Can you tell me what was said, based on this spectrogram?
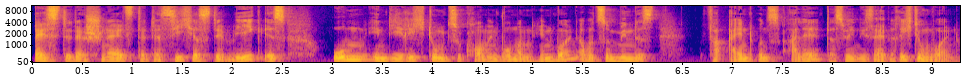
beste, der schnellste, der sicherste Weg ist, um in die Richtung zu kommen, wo man hinwollen, aber zumindest vereint uns alle, dass wir in dieselbe Richtung wollen.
